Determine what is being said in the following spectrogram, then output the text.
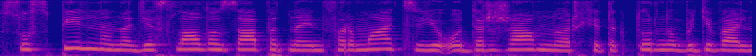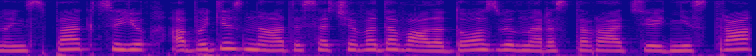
Суспільне надіслало запит на інформацію у Державну архітектурно-будівельну інспекцію, аби дізнатися, чи видавали дозвіл на реставрацію Дністра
